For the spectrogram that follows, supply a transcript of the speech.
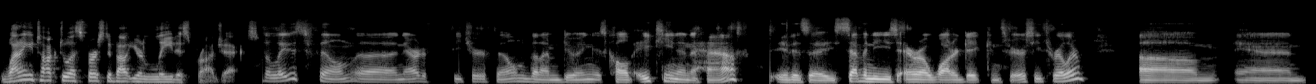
Why don't you talk to us first about your latest project? The latest film, a uh, narrative feature film that I'm doing, is called 18 and a half. It is a 70s era Watergate conspiracy thriller. Um, and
